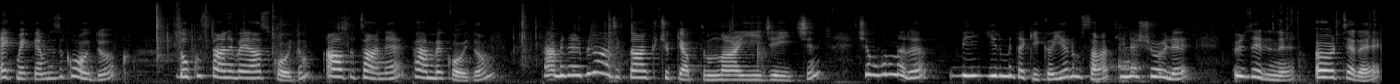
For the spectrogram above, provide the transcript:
ekmeklerimizi koyduk. 9 tane beyaz koydum. 6 tane pembe koydum. Pembeleri birazcık daha küçük yaptım nar yiyeceği için. Şimdi bunları bir 20 dakika, yarım saat yine şöyle üzerine örterek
